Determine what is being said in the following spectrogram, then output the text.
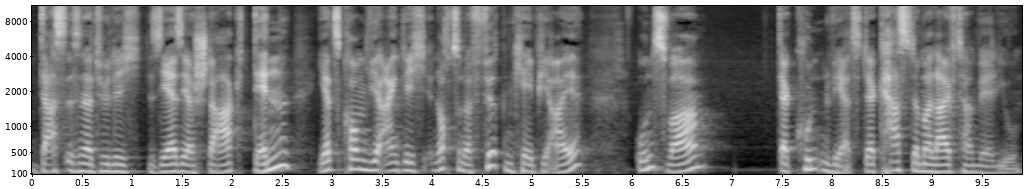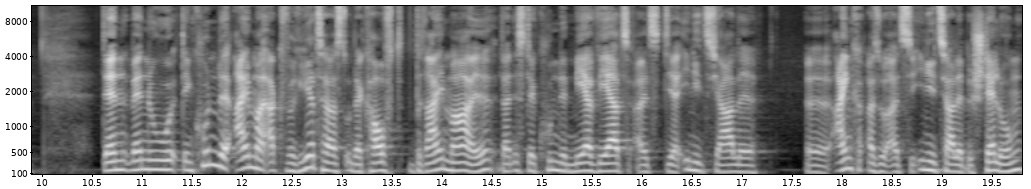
das ist natürlich sehr, sehr stark, denn jetzt kommen wir eigentlich noch zu einer vierten KPI und zwar der Kundenwert, der Customer Lifetime Value. Denn wenn du den Kunde einmal akquiriert hast und er kauft dreimal, dann ist der Kunde mehr wert als der initiale, äh, also als die initiale Bestellung.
